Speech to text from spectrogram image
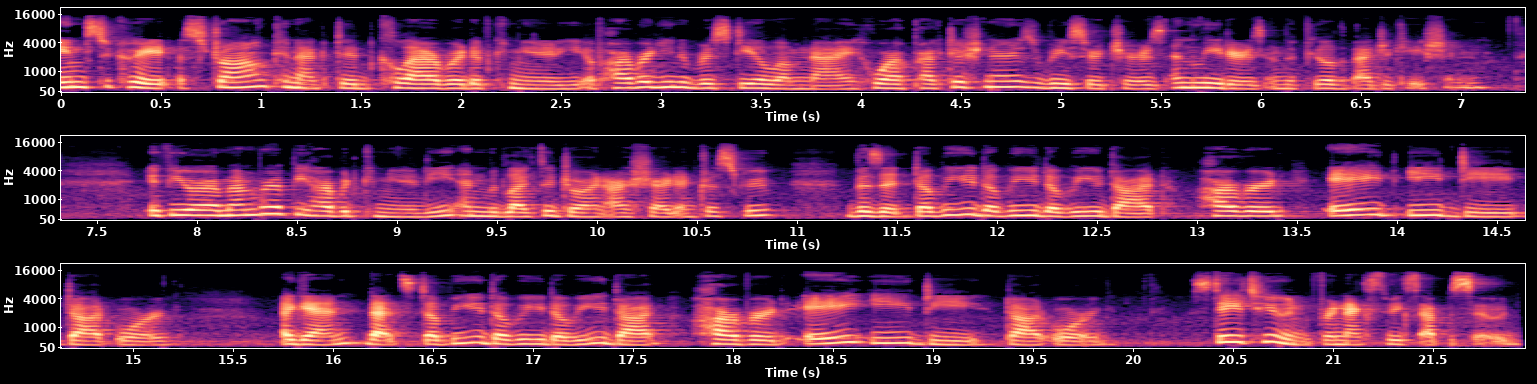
aims to create a strong, connected, collaborative community of Harvard University alumni who are practitioners, researchers, and leaders in the field of education. If you are a member of the Harvard community and would like to join our shared interest group, visit www.harvardaed.org. Again, that's www.harvardaed.org. Stay tuned for next week's episode.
